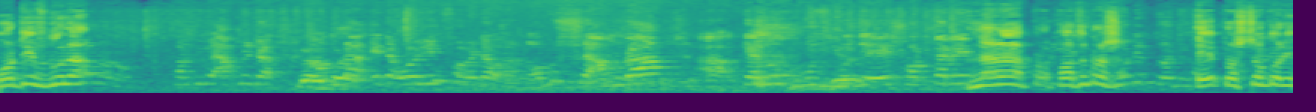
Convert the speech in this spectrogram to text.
মোটিভগুলা না না প্রথম প্রশ্ন এই প্রশ্ন করি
